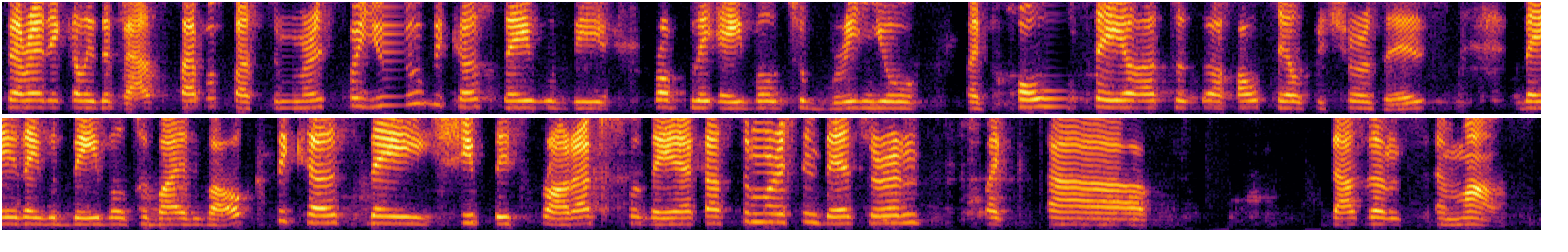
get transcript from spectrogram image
theoretically the best type of customers for you because they would be probably able to bring you like wholesale uh, to the wholesale purchases they they would be able to buy in bulk because they ship these products for their customers in their turn like uh, dozens a month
